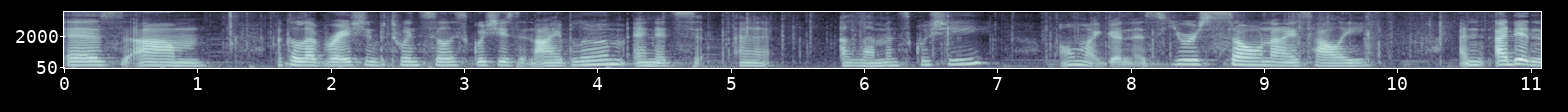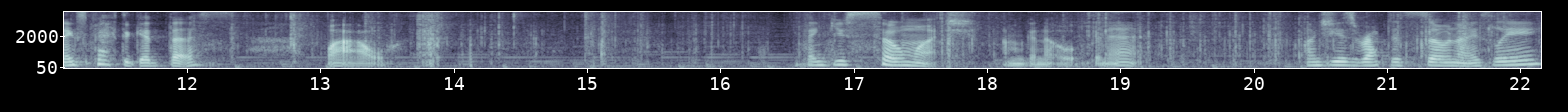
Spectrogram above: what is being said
is um, a collaboration between Silly Squishies and iBloom, and it's a, a lemon squishy. Oh my goodness, you're so nice, Holly. And I didn't expect to get this. Wow. Thank you so much. I'm gonna open it. And she has wrapped it so nicely.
